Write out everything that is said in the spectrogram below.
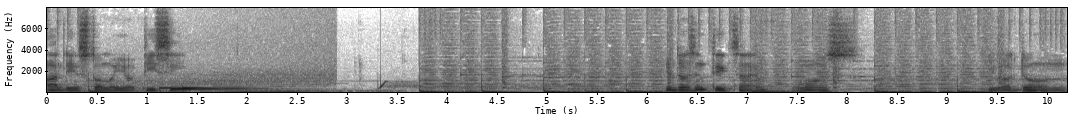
and install on your PC it doesn't take time. Once you are done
